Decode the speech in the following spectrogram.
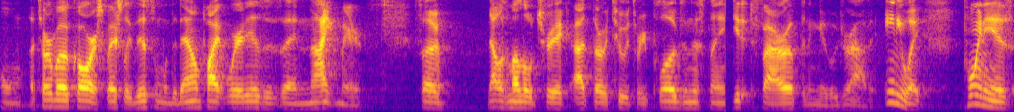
on a turbo car, especially this one with the downpipe where it is, is a nightmare. So that was my little trick. I'd throw two or three plugs in this thing, get it to fire up, and then go drive it. Anyway, point is,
